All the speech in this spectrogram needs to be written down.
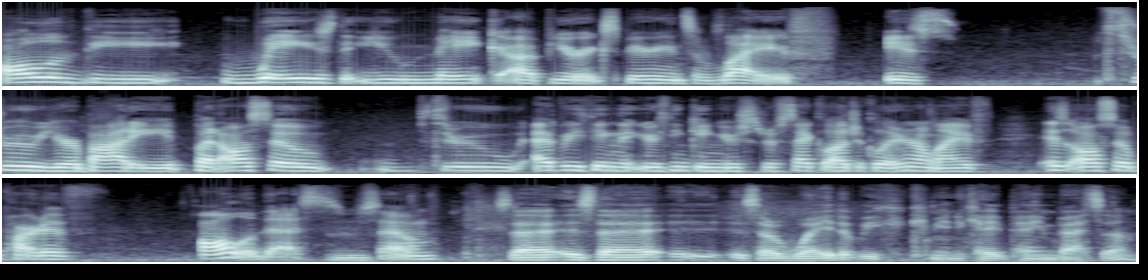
all of the ways that you make up your experience of life is through your body, but also through everything that you're thinking, your sort of psychological inner life is also part of all of this. Mm. So, is there, is there is there a way that we could communicate pain better?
